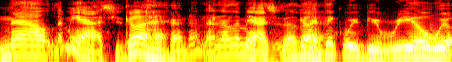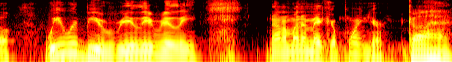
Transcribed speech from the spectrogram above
Now, let me ask you. Go this, ahead. Okay? No, no, no. Let me ask you. Go I ahead. think we'd be real, real. We would be really, really. And I'm going to make a point here. Go ahead.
